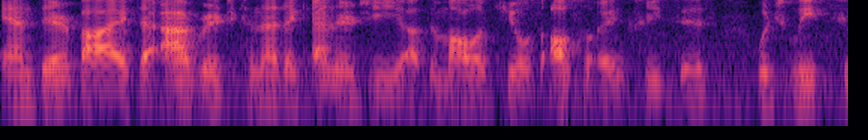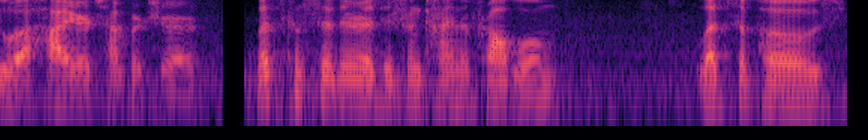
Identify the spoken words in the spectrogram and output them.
and thereby the average kinetic energy of the molecules also increases, which leads to a higher temperature. Let's consider a different kind of problem. Let's suppose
